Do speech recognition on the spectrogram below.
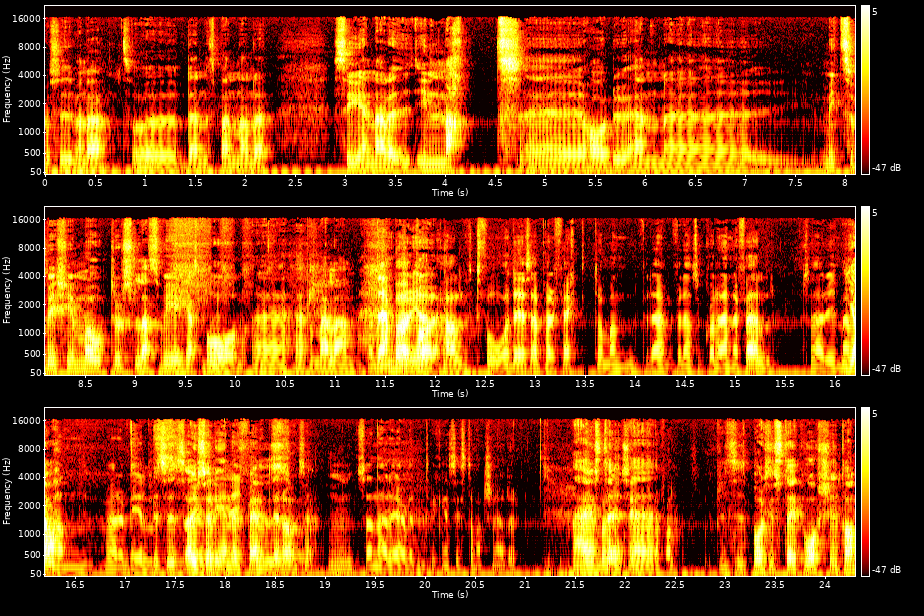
receiven där. Så Mm. eh, den är spännande. Senare i, i natt eh, har du en eh, Mitsubishi Motors Las Vegas ball eh, mellan Och den börjar Bara- halv två. Det är så här perfekt om man, för, den, för den som kollar NFL. Så är det ju mellan, vad är det, Bills Precis, ja just det, det är och NFL idag och- också. Mm. Sen är det, jag vet inte vilken sista matchen är där. Nej just det. sent i Eh, alla fall. Precis, Boise State Washington.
